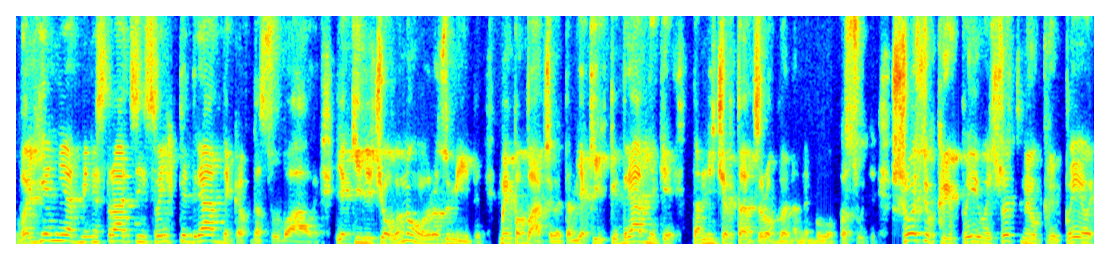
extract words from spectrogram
воєнні адміністрації своїх підрядників насували, які нічого, ну розумієте, ми побачили там, яких підрядники там ні черта зроблено не було. По суті, щось укріпили, щось не укріпили,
